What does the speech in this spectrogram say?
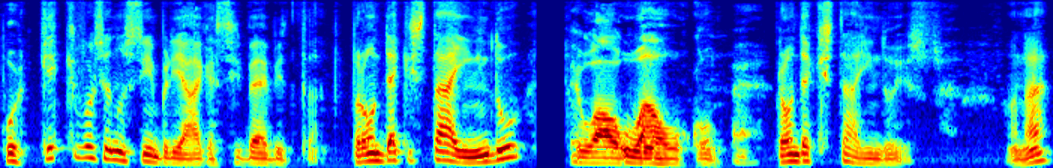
Por que, que você não se embriaga se bebe tanto? Para onde é que está indo O álcool. o álcool? É. Para onde é que está indo isso? Né?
